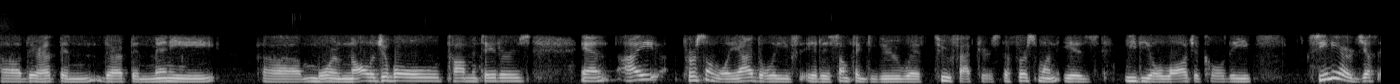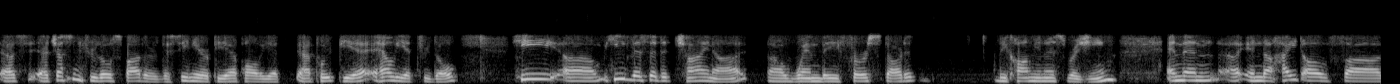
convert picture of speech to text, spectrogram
Uh, there have been there have been many uh, more knowledgeable commentators and I personally, I believe it is something to do with two factors. The first one is ideological. The senior just, uh, uh Justin Trudeau's father, the senior Pierre, Pauliet, uh, Pierre Elliott Trudeau, he um, he visited China uh, when they first started the communist regime, and then, uh, in the height of uh,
